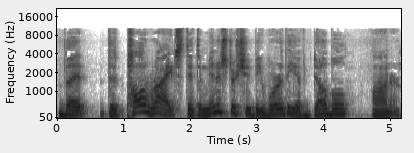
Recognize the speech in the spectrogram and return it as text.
But the, Paul writes that the minister should be worthy of double honor.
